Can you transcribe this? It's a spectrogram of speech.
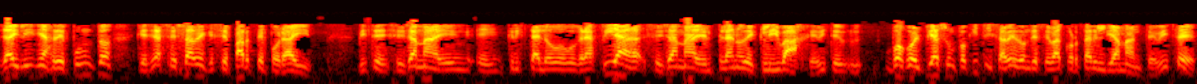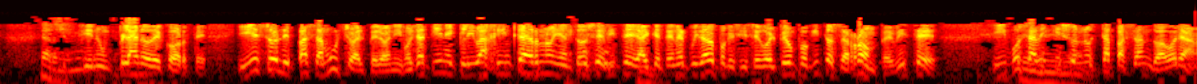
ya hay líneas de punto que ya se sabe que se parte por ahí. ¿Viste? Se llama en, cristalografía se llama el plano de clivaje, ¿viste? Vos golpeás un poquito y sabés dónde se va a cortar el diamante, ¿viste? Tiene un plano de corte. Y eso le pasa mucho al peronismo. Ya tiene clivaje interno y entonces, ¿viste? Hay que tener cuidado porque si se golpea un poquito se rompe, ¿viste? Y vos sabés que eso no está pasando ahora.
